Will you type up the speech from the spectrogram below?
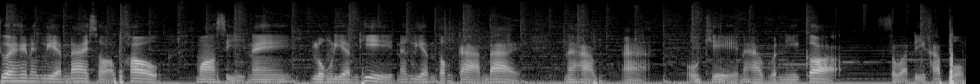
ช่วยให้นักเรียนได้สอบเข้าม .4 ในโรงเรียนที่นักเรียนต้องการได้นะครับอ่าโอเคนะครับ วันนี้ก็สวัสดีครับผม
